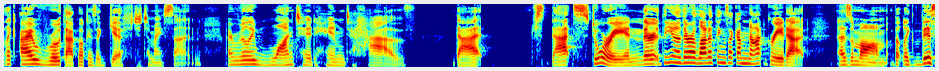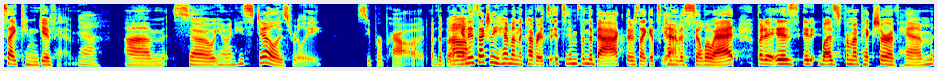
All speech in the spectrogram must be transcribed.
like I wrote that book as a gift to my son. I really wanted him to have that that story and there you know there are a lot of things like I'm not great at as a mom but like this I can give him yeah. um so you know and he still is really super proud of the book Oh. and it's actually him on the cover it's it's him from the back there's like it's kind of a silhouette but it is it was from a picture of him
